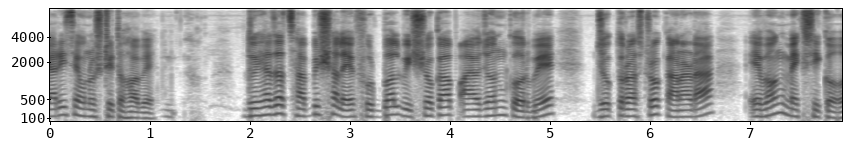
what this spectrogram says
প্যারিসে অনুষ্ঠিত হবে। দুই হাজার ছাব্বিশ সালে ফুটবল বিশ্বকাপ আয়োজন করবে যুক্তরাষ্ট্র, কানাডা এবং মেক্সিকো।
